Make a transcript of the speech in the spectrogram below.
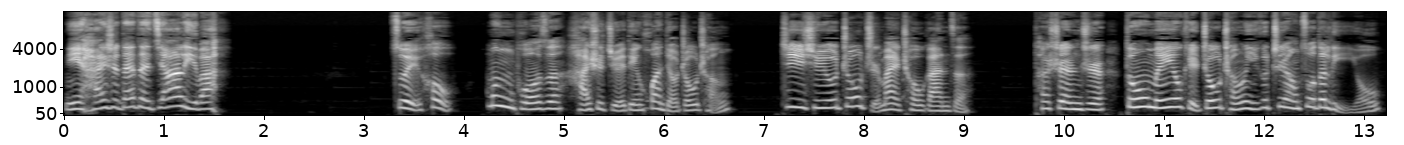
你还是待在家里吧。”最后，孟婆子还是决定换掉周成，继续由周芷卖抽干子。她甚至都没有给周成一个这样做的理由。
